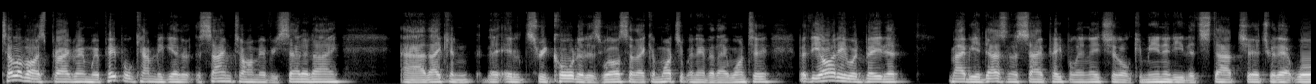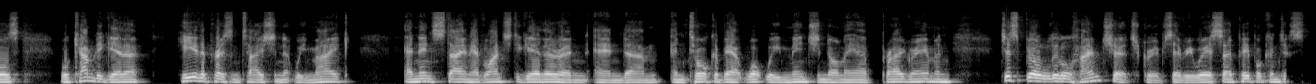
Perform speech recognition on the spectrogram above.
televised program where people come together at the same time every Saturday. Uh, they can, it's recorded as well, so they can watch it whenever they want to. But the idea would be that maybe a dozen or so people in each little community that start Church Without Walls will come together, hear the presentation that we make, and then stay and have lunch together and and um, and talk about what we mentioned on our program and just build little home church groups everywhere so people can just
